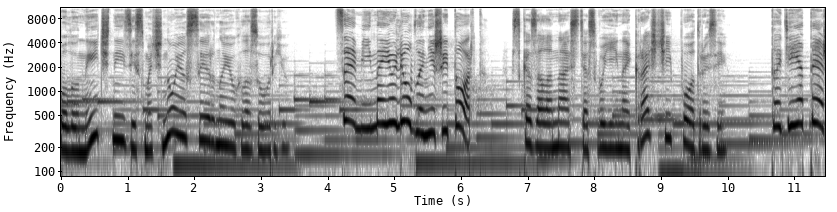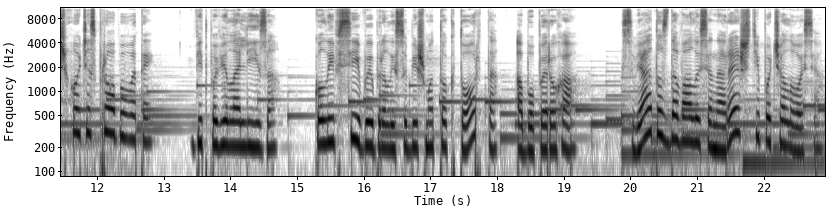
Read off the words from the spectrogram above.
полуничний зі смачною сирною глазур'ю. Це мій найулюбленіший торт, сказала Настя своїй найкращій подрузі. Тоді я теж хочу спробувати, відповіла Ліза. Коли всі вибрали собі шматок торта або пирога, свято, здавалося, нарешті почалося.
